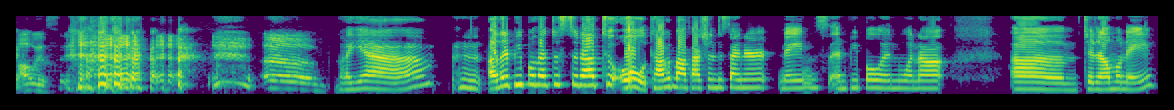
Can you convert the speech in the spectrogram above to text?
Always. um, But yeah, other people that just stood out too. Oh, talk about fashion designer names and people and whatnot. Um, Janelle Monáe.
